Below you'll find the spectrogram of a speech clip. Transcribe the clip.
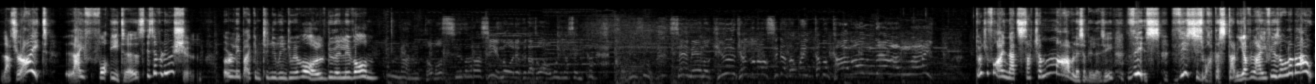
That's right! Life for eaters is evolution. Only by continuing to evolve do they live on. なんとも素晴らしい能力だとは思いませんかこれぞ生命の究極の姿と言っても過言ではない Don't you find that such a marvelous ability? This, this is what the study of life is all about.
